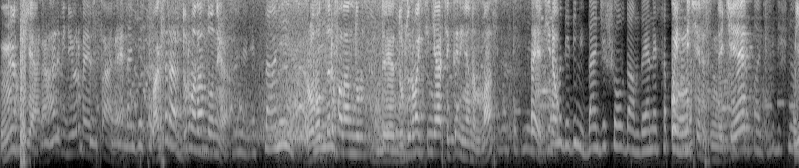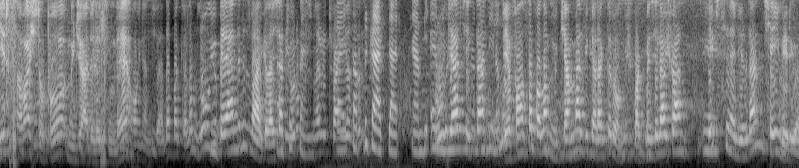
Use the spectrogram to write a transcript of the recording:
Mük yani. Harbi diyorum efsane. Baksana abi durmadan donuyor. Robotları falan dur- e, durdurmak için gerçekten inanılmaz. Evet yine Ama dediğim gibi bence Showdown'da yani hesap oyunun içerisindeki bir savaş topu mücadelesinde oynanışlarda bakalım. Lo'yu beğendiniz mi arkadaşlar? çok Yorum kısmına lütfen Gayet yazın. tatlı karakter. Yani bir Bu Amber gerçekten değil ama defansta falan mükemmel bir karakter olmuş. Bak mesela şu an hepsine birden şey veriyor.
